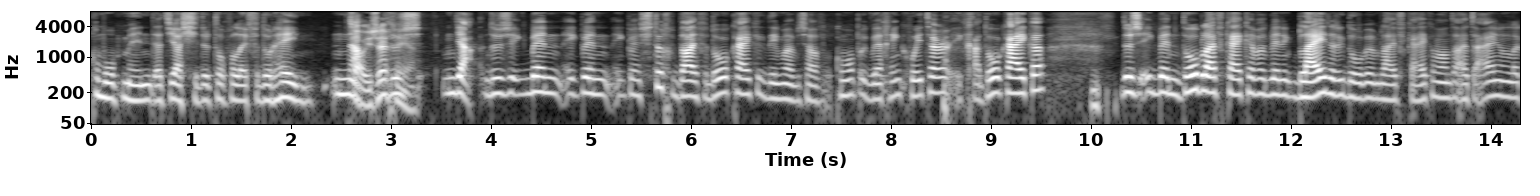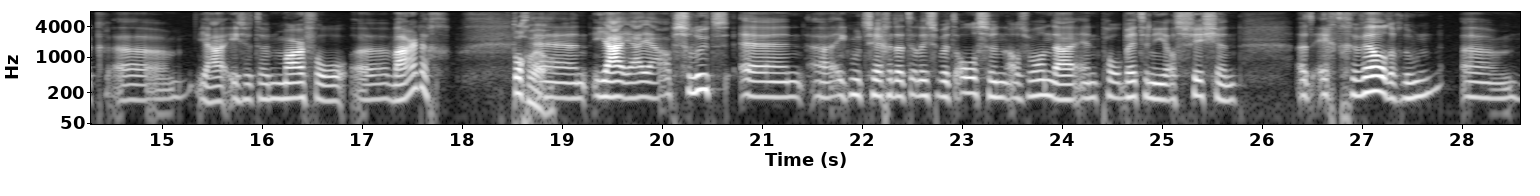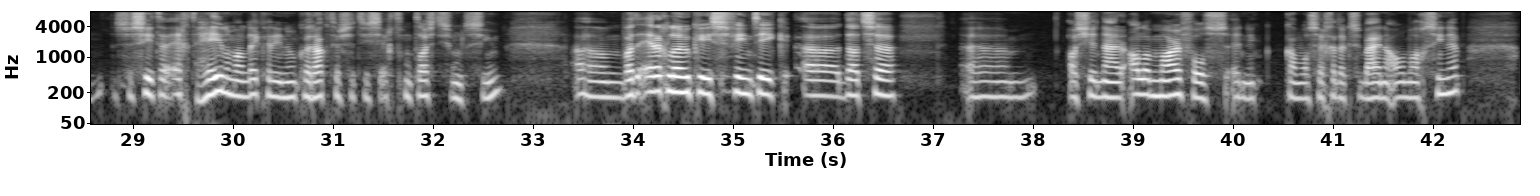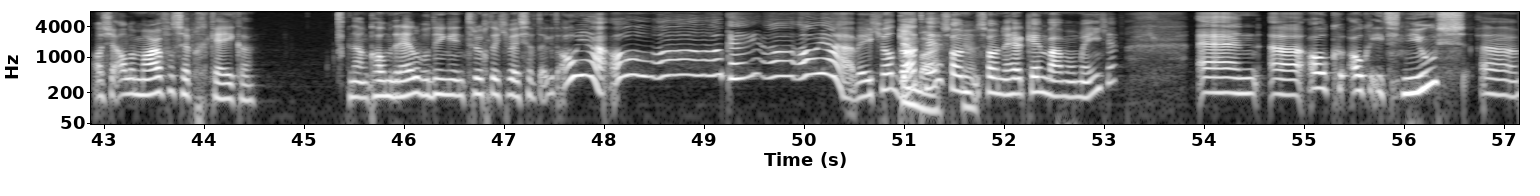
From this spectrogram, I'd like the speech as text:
kom op men, dat jasje er toch wel even doorheen. Nou, Zou je zeggen, dus, ja. dus ik ben, ik, ben, ik ben stug blijven doorkijken. Ik denk bij mezelf, kom op, ik ben geen quitter, ik ga doorkijken. dus ik ben door blijven kijken en wat ben ik blij dat ik door ben blijven kijken. Want uiteindelijk eh, ja, is het een Marvel eh, waardig. Toch wel. En, ja, ja, ja, absoluut. En eh, ik moet zeggen dat Elizabeth Olsen als Wanda en Paul Bettany als Vision het echt geweldig doen. Ehm, ze zitten echt helemaal lekker in hun karakters. Het is echt fantastisch om te zien. Ehm, wat erg leuk is, vind ik, eh, dat ze, ehm, als je naar alle Marvels, en ik kan wel zeggen dat ik ze bijna allemaal gezien heb, als je alle Marvels hebt gekeken, dan komen er een heleboel dingen in terug dat je denkt, oh ja, oh, oh oké, oh, oh ja, weet je wel, dat, Kenbaar, hè, zo'n ja. zo'n herkenbaar momentje. En eh, ook, ook iets nieuws. Eh,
